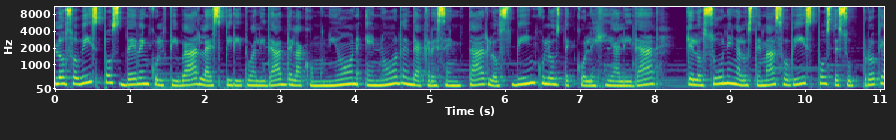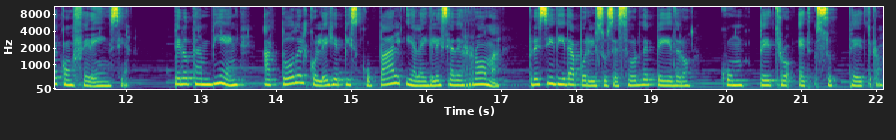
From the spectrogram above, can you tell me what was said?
los obispos deben cultivar la espiritualidad de la comunión en orden de acrecentar los vínculos de colegialidad que los unen a los demás obispos de su propia conferencia, pero también a todo el colegio episcopal y a la Iglesia de Roma, presidida por el sucesor de Pedro, cum Petro et sub Petro.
